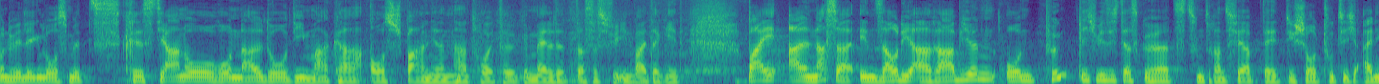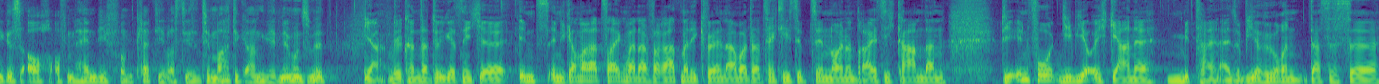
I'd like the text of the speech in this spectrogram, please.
Und wir legen los mit Cristiano Ronaldo. Die Marca aus Spanien hat heute gemeldet, dass es für ihn weitergeht bei Al-Nasser in Saudi-Arabien. Und pünktlich, wie sich das gehört, zum Transfer-Update. Die Show tut sich einiges auch auf dem Handy von Pletti, was diese Thematik angeht. Nimm uns mit. Ja, wir können natürlich jetzt nicht äh, ins, in die Kamera zeigen, weil dann verraten wir die Quellen. Aber tatsächlich 1739 kam dann die Info, die wir euch gerne mitteilen. Also wir hören, dass es äh,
